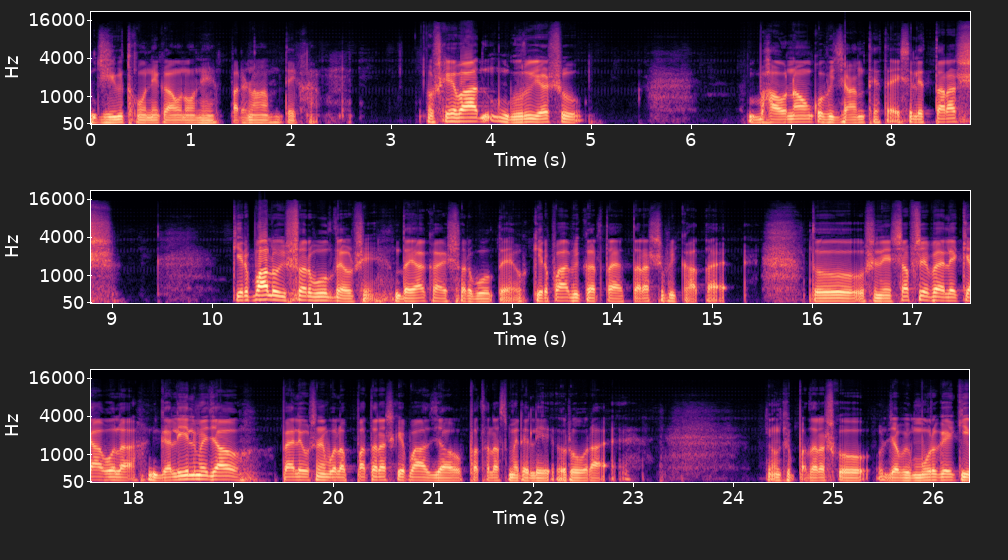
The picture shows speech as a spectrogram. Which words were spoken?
जीवित होने का उन्होंने परिणाम देखा। उसके बाद गुरु यशु भावनाओं को भी जानते थे, इसलिए तरस, कृपालु ईश्वर बोलते हैं उसे, दया का ईश्वर बोलते हैं। कृपा भी करता है, तरस भी खाता है। तो उसने सबसे पहले क्या बोला? गलील में जाओ। पहले उसने बोला, पतरस के पास जाओ, पतरस मेरे लिए रो रहा है। क्योंकि पतरस को जब मुर्गे की,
